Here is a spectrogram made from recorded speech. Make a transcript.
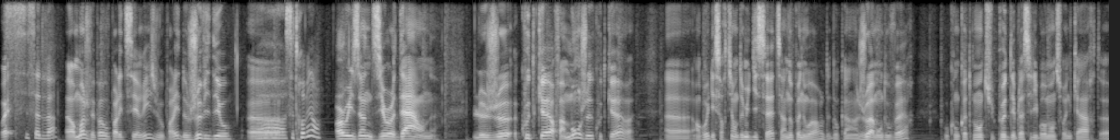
Ouais. Si ça te va. Alors moi, je vais pas vous parler de séries, je vais vous parler de jeux vidéo. Euh, Oh, c'est trop bien. Horizon Zero Dawn, le jeu coup de cœur, enfin mon jeu de coup de cœur. Euh, en gros, il est sorti en 2017, c'est un open world, donc un jeu à monde ouvert, où concrètement tu peux te déplacer librement sur une carte, euh,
